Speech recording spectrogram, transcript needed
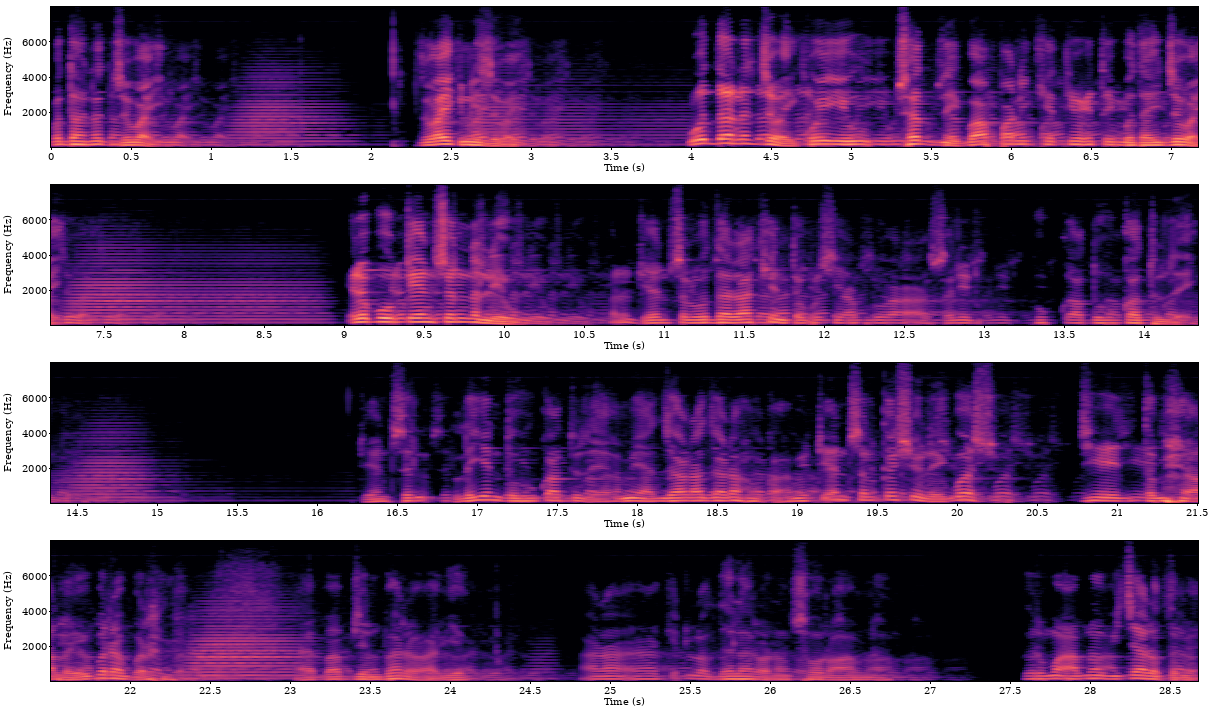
બધાને જ જવાય. જવાય કે નહીં જવાય? બધાને જ જવાય. કોઈ એવું છે જ નહીં. બાપાની ખેતી હોય તો બધા જવાય. એટલે બહુ ટેન્શન ન લેવું. અને ટેન્શન વધારે રાખીએ ને તો પછી આપણું આ શરીર હુકાતું હુકાતું જાય. ટેન્શન લઈએ ને તો હુકાતું જાય. અમે જાડા જાડા હુકા. અમે ટેન્શન કશું નહીં. બસ. જે તમે હાલો એ બરાબર. આ બાપજીને ભરો. આ એક આના કેટલો દલારોનો છોરો આમના? ઘરમાં આમનો વિચારો તમે.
